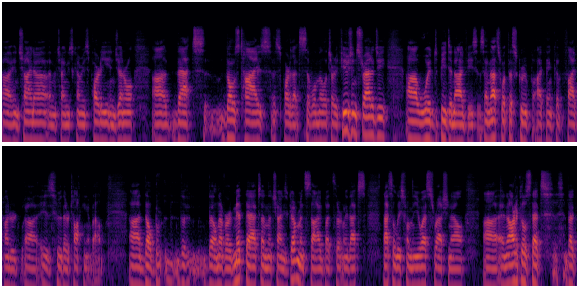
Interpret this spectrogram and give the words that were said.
uh, in China and the Chinese Communist Party in general. Uh, that those ties, as part of that civil military fusion strategy, uh, would be denied visas. And that's what this group, I think, of 500 uh, is who they're talking about. Uh, they'll the, they'll never admit that on the Chinese government side, but certainly that's that's at least from the U.S. rationale. Uh, and articles that, that,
